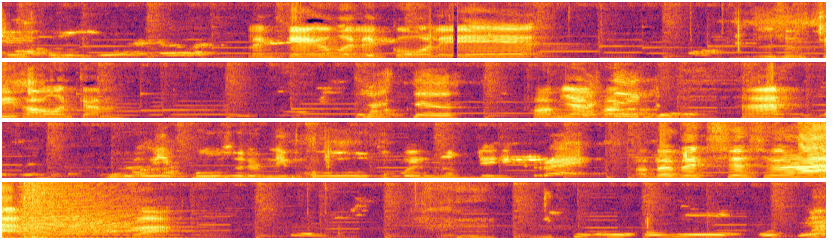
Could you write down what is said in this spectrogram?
ช่วยคุณแรงแกงก็เหมือนแรงโกเลยสีทองเหมือนกันบัสเดอร์พร้อมยังบัสพร้อมเดอร์ฮะ sudah nipu sudah nipu tuh gue ngerti di crack เอาไปเป็นเชื่อเชื่อละล่ะโอเคโอเคโอ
